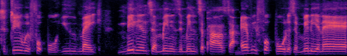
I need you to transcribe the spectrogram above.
to do with football, you make millions and millions and millions of pounds. That every footballer is a millionaire,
